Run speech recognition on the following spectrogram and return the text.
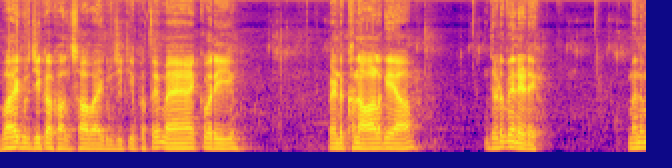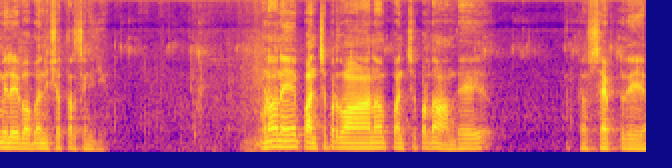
ਵਾਹਿਗੁਰੂ ਜੀ ਕਾ ਖਾਲਸਾ, ਵਾਹਿਗੁਰੂ ਜੀ ਕੀ ਫਤਿਹ। ਮੈਂ ਇੱਕ ਵਾਰੀ ਪਿੰਡ ਖਨਾਲ ਗਿਆ, ਦਿੜਵੇ ਨੇੜੇ। ਮੈਨੂੰ ਮਿਲੇ ਬਾਬਾ ਨਛੱਤਰ ਸਿੰਘ ਜੀ। ਉਹਨਾਂ ਨੇ ਪੰਚ ਪ੍ਰਧਾਨ ਪੰਚ ਪ੍ਰਧਾਨ ਦੇ ਕਨਸੈਪਟ ਦੇ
